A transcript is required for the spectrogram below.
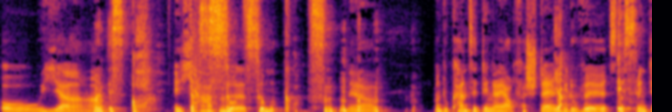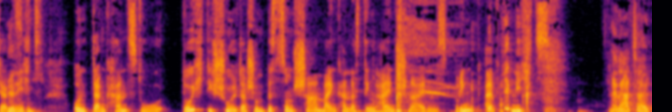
Oh ja. Man ist, oh, ich das ist so es. zum Kotzen. Ja. Und du kannst die Dinger ja auch verstellen, Ja. wie du willst. Das bringt ja nichts. nicht. Und dann kannst du durch die Schulter schon bis zum Schambein kann das Ding einschneiden. Das bringt einfach nichts. Dann hat halt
